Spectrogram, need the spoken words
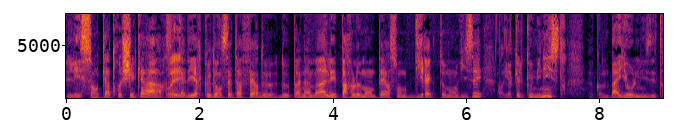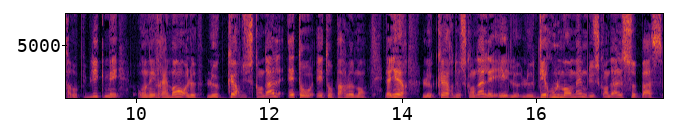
Les 104 chécards, oui. c'est-à-dire que dans cette affaire de, de, Panama, les parlementaires sont directement visés. Alors il y a quelques ministres, comme Bayot, le ministre des Travaux publics, mais on est vraiment le, le cœur du scandale est au, est au Parlement. D'ailleurs, le cœur du scandale et, et le, le, déroulement même du scandale se passe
